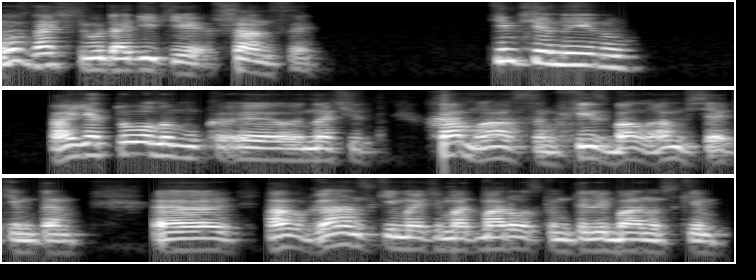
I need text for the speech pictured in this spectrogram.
Ну, значит, вы дадите шансы Ким Чен Ыну, Аятолам, э, значит, Хамасам, Хизбаллам всяким там, э, афганским этим отморозкам талибановским,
